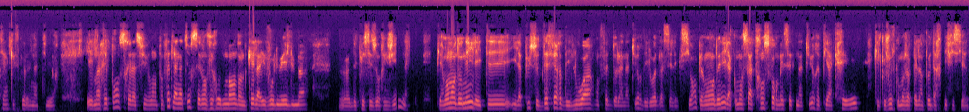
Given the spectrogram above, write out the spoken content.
tiens, qu'est-ce que la nature? Et ma réponse serait la suivante. En fait, la nature, c'est l'environnement dans lequel a évolué l'humain depuis ses origines. Puis à un moment donné, il a été, il a pu se défaire des lois en fait de la nature, des lois de la sélection. Puis à un moment donné, il a commencé à transformer cette nature et puis à créer quelque chose que moi j'appelle un peu d'artificiel.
